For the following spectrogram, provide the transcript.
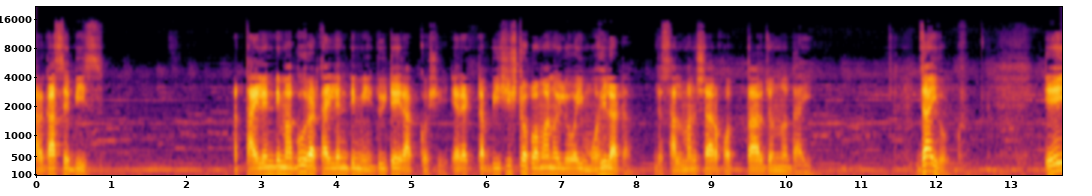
আর গাছে বিষ। আর থাইল্যান্ডি মাগুর আর থাইল্যান্ডি মি, দুইটাই রাক্ষসী। এর একটা বিশিষ্ট প্রমাণ হইল ওই মহিলাটা, যে সালমান শাহর হত্যার জন্য দায়ী। যাই হোক, এই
